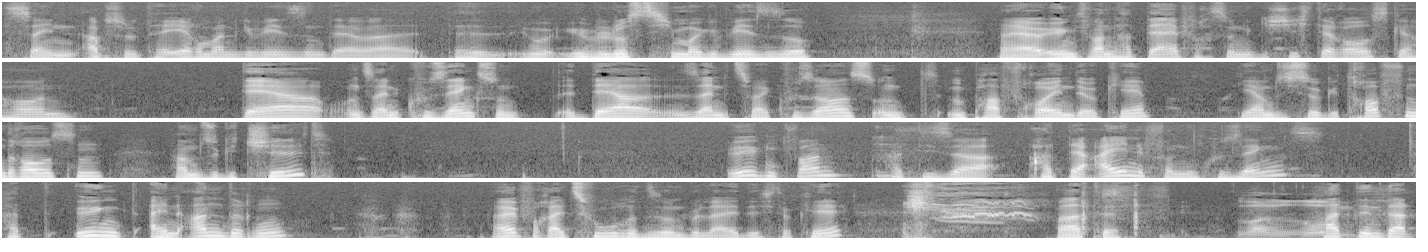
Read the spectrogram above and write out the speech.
Ist ein absoluter Ehrenmann gewesen, der war der übel lustig immer gewesen so. Naja, irgendwann hat der einfach so eine Geschichte rausgehauen. Der und seine Cousins und äh, der, seine zwei Cousins und ein paar Freunde, okay? Die haben sich so getroffen draußen, haben so gechillt. Irgendwann hat dieser, hat der eine von den Cousins, hat irgendeinen anderen einfach als Hurensohn beleidigt, okay? Warte, Warum? hat den dann,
